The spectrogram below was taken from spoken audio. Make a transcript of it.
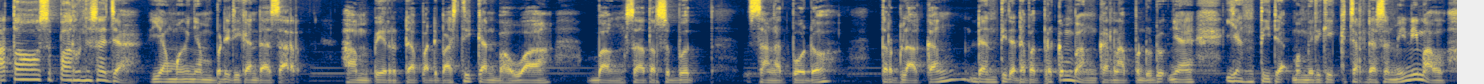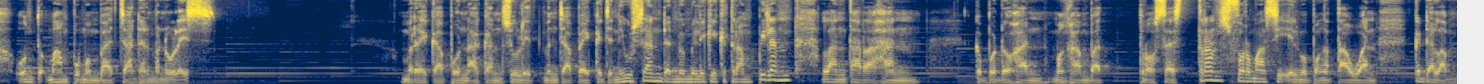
atau separuhnya saja yang mengenyam pendidikan dasar, hampir dapat dipastikan bahwa bangsa tersebut sangat bodoh, terbelakang, dan tidak dapat berkembang karena penduduknya yang tidak memiliki kecerdasan minimal untuk mampu membaca dan menulis. Mereka pun akan sulit mencapai kejeniusan dan memiliki keterampilan lantarahan kebodohan menghambat proses transformasi ilmu pengetahuan ke dalam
